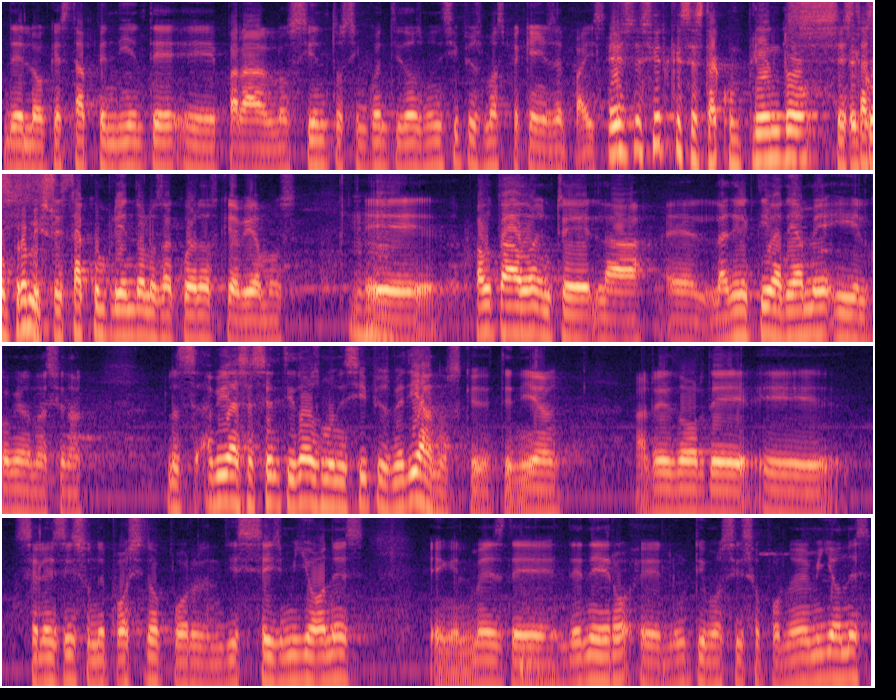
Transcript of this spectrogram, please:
de lo que está pendiente eh, para los 152 municipios más pequeños del país. Es decir, que se está cumpliendo el compromiso. Se está cumpliendo los acuerdos que habíamos eh, pautado entre la, eh, la directiva de AME y el gobierno nacional había 62 municipios medianos que tenían alrededor de, eh, se les hizo un depósito por 16 millones en el mes de, enero, el último se hizo por 9 millones,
